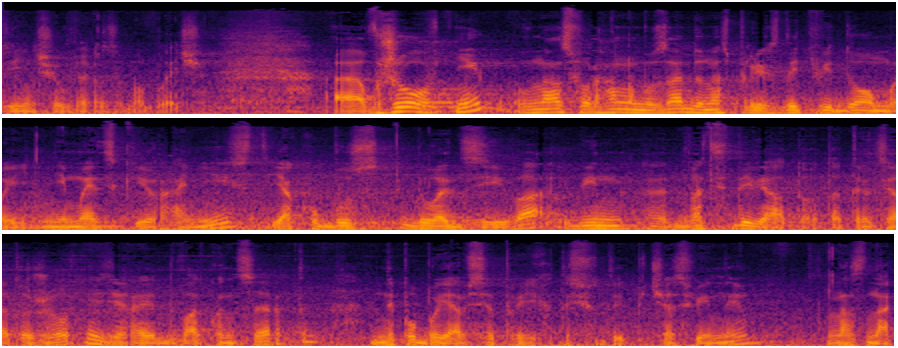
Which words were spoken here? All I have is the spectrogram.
з іншим виразом обличчя. Е, В жовтні у нас в органному залі до нас приїздить відомий німецький органіст Якобус Гладзіва. Він е, 29 та 30 жовтня зіграє два концерти. Не побоявся приїхати сюди під час війни на знак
